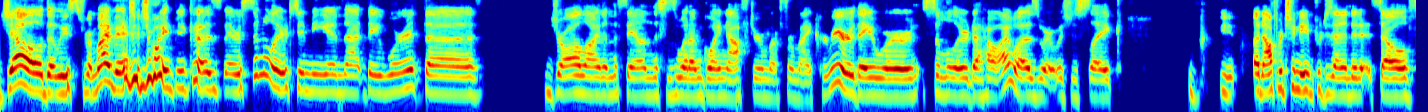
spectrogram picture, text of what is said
gelled, at least from my vantage point, because they're similar to me in that they weren't the draw a line in the sand, this is what I'm going after for my career. They were similar to how I was, where it was just like, an opportunity presented itself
